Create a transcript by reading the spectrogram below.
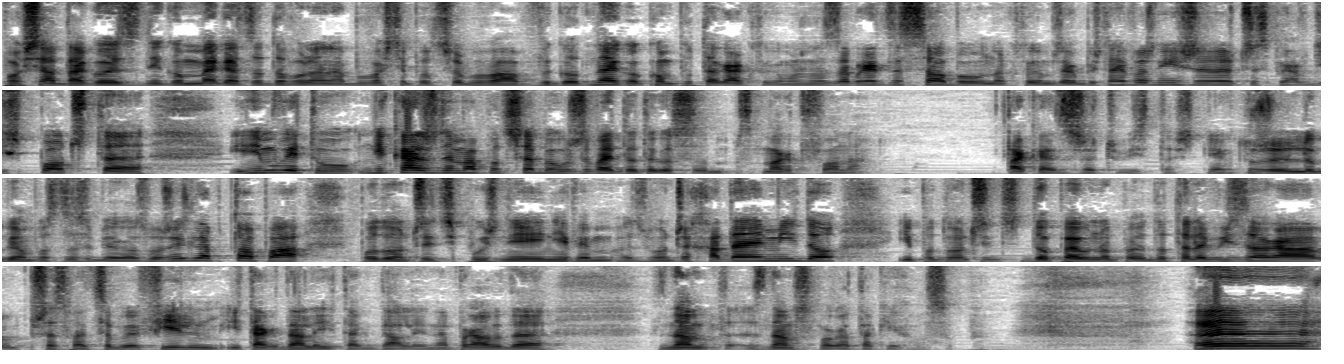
posiada go, jest z niego mega zadowolona, bo właśnie potrzebowała wygodnego komputera, który można zabrać ze sobą, na którym zrobić najważniejsze rzeczy, sprawdzić pocztę. I nie mówię tu, nie każdy ma potrzebę używać do tego smartfona. Taka jest rzeczywistość. Niektórzy lubią po prostu sobie rozłożyć laptopa, podłączyć później, nie wiem, złącze HDMI do i podłączyć do pełno do telewizora, przesłać sobie film i tak dalej, i tak dalej. Naprawdę znam, znam sporo takich osób. Eee,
